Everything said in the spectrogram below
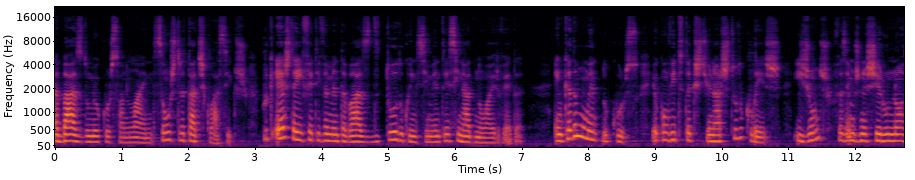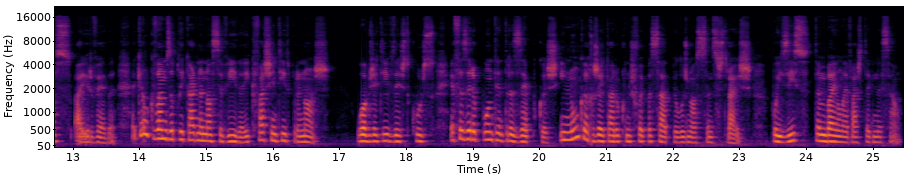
A base do meu curso online são os tratados clássicos, porque esta é efetivamente a base de todo o conhecimento ensinado no Ayurveda. Em cada momento do curso, eu convido-te a questionares tudo o que lês e juntos fazemos nascer o nosso Ayurveda, aquele que vamos aplicar na nossa vida e que faz sentido para nós. O objetivo deste curso é fazer a ponte entre as épocas e nunca rejeitar o que nos foi passado pelos nossos ancestrais, pois isso também leva à estagnação.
